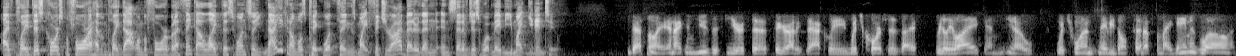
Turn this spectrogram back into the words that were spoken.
I've played this course before. I haven't played that one before, but I think I'll like this one. So now you can almost pick what things might fit your eye better than instead of just what maybe you might get into. Definitely, and I can use this year to figure out exactly which courses I really like, and you know which ones maybe don't set up for my game as well. And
